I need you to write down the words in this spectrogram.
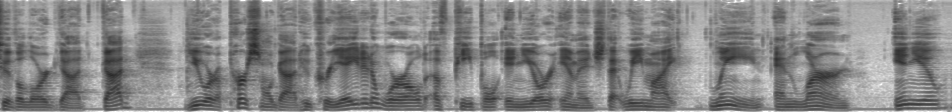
to the Lord God. God, you are a personal God who created a world of people in your image that we might lean and learn in you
